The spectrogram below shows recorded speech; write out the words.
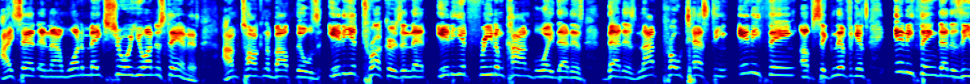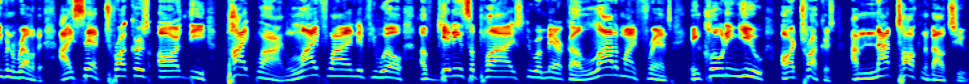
I said, and I want to make sure you understand this. I'm talking about those idiot truckers in that idiot freedom convoy that is that is not protesting anything of significance, anything that is even relevant. I said truckers are the pipeline, lifeline, if you will, of getting supplies through America. A lot of my friends, including you, are truckers. I'm not talking about you.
